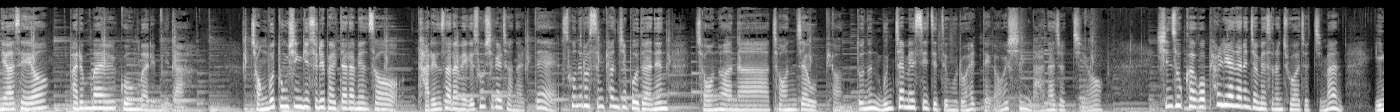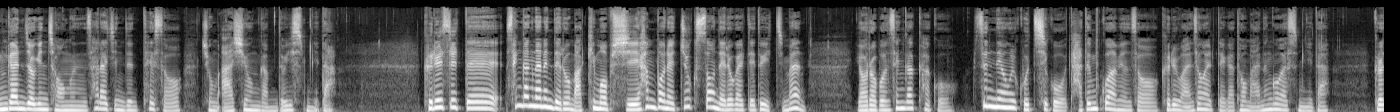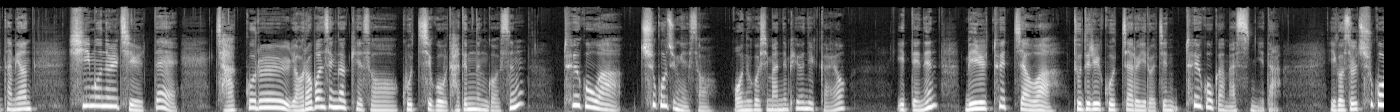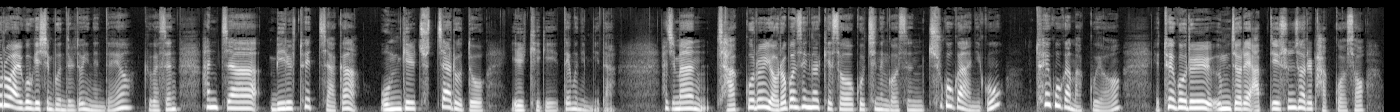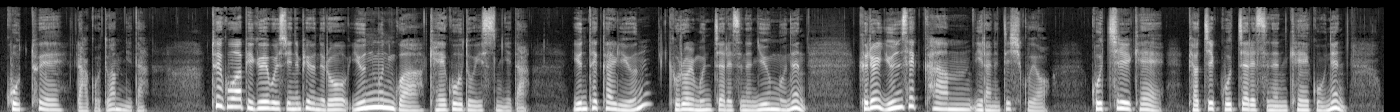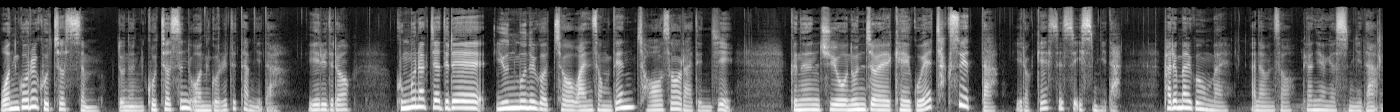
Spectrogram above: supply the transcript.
안녕하세요. 바른말 고운말입니다. 정보통신 기술이 발달하면서 다른 사람에게 소식을 전할 때 손으로 쓴 편지보다는 전화나 전자우편 또는 문자 메시지 등으로 할 때가 훨씬 많아졌지요. 신속하고 편리하다는 점에서는 좋아졌지만 인간적인 정은 사라진 듯 해서 좀 아쉬운 감도 있습니다. 글을 쓸 때 생각나는 대로 막힘없이 한 번에 쭉 써 내려갈 때도 있지만 여러 번 생각하고 쓴 내용을 고치고 다듬고 하면서 글을 완성할 때가 더 많은 것 같습니다. 그렇다면 시문을 지을 때 작구를 여러 번 생각해서 고치고 다듬는 것은 퇴고와 추고 중에서 어느 것이 맞는 표현일까요? 이때는 밀퇴자와 두드릴 고자로 이뤄진 퇴고가 맞습니다. 이것을 추고로 알고 계신 분들도 있는데요. 그것은 한자 밀퇴자가 옮길 추자로도 읽히기 때문입니다. 하지만 작구를 여러 번 생각해서 고치는 것은 추고가 아니고 퇴고가 맞고요. 퇴고를 음절의 앞뒤 순서를 바꿔서 고퇴라고도 합니다. 퇴고와 비교해 볼 수 있는 표현으로 윤문과 개고도 있습니다. 윤택할 윤, 그럴 문자를 쓰는 윤문은 글을 윤색함이라는 뜻이고요. 고칠 개, 볕집 고자를 쓰는 개고는 원고를 고쳤음, 또는 고쳐 쓴 원고를 뜻합니다. 예를 들어 국문학자들의 윤문을 거쳐 완성된 저서라든지 그는 주요 논저의 계고에 착수했다 이렇게 쓸 수 있습니다. 바른말 고운말 아나운서 변희영이었습니다.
